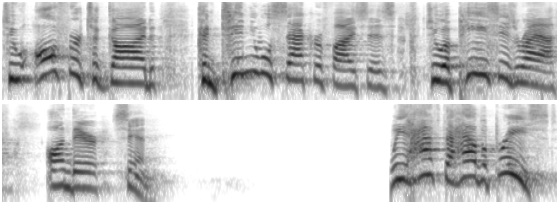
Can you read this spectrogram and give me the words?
to offer to God continual sacrifices to appease his wrath on their sin. We have to have a priest.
